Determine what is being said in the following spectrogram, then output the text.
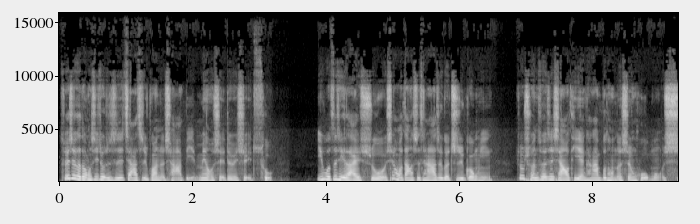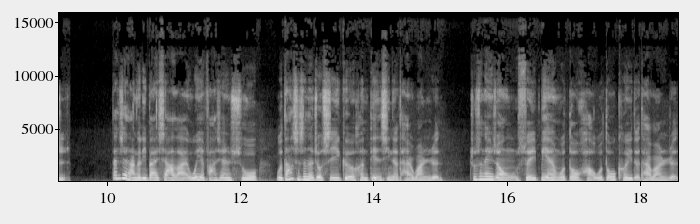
所以这个东西就只是价值观的差别，没有谁对谁错。以我自己来说，像我当时参加这个志工营，就纯粹是想要体验看看不同的生活模式。但这两个礼拜下来，我也发现说，我当时真的就是一个很典型的台湾人，就是那种随便我都好，我都可以的台湾人。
